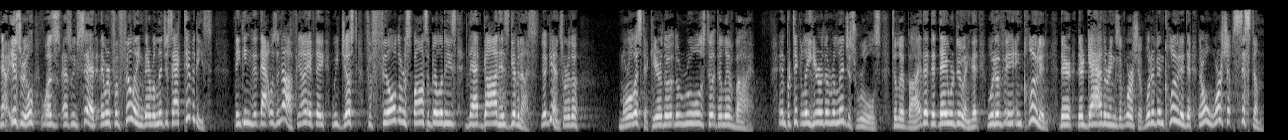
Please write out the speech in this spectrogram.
Now, Israel was, as we've said, they were fulfilling their religious activities, thinking that that was enough. You know, if they, we just fulfill the responsibilities that God has given us. Again, sort of the moralistic. Here are the, the rules to, to live by. And particularly, here are the religious rules to live by that, that they were doing that would have included their, their gatherings of worship, would have included their, their whole worship system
